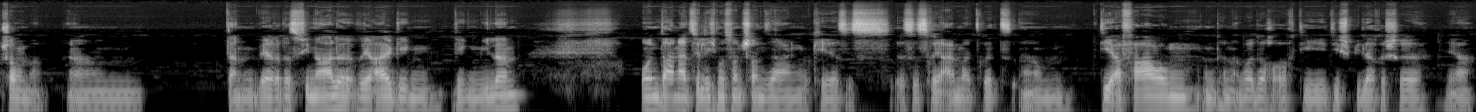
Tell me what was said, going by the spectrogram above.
schauen wir mal. Ähm, dann wäre das Finale Real gegen, gegen Milan. Und da natürlich muss man schon sagen, okay, es ist, es ist Real Madrid. Ähm, die Erfahrung und dann aber doch auch die, die spielerische, ja,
